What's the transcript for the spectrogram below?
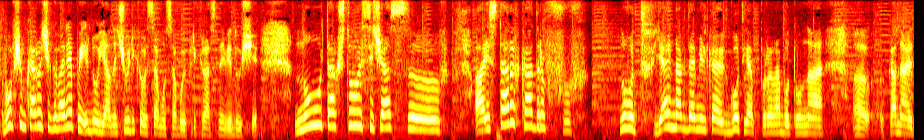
В общем, короче говоря, ну, Яна Чурикова, само собой, прекрасная ведущая. Ну, так что сейчас... Э, а из старых кадров Ну вот, я иногда мелькаю. Год я проработала на, э, канале,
